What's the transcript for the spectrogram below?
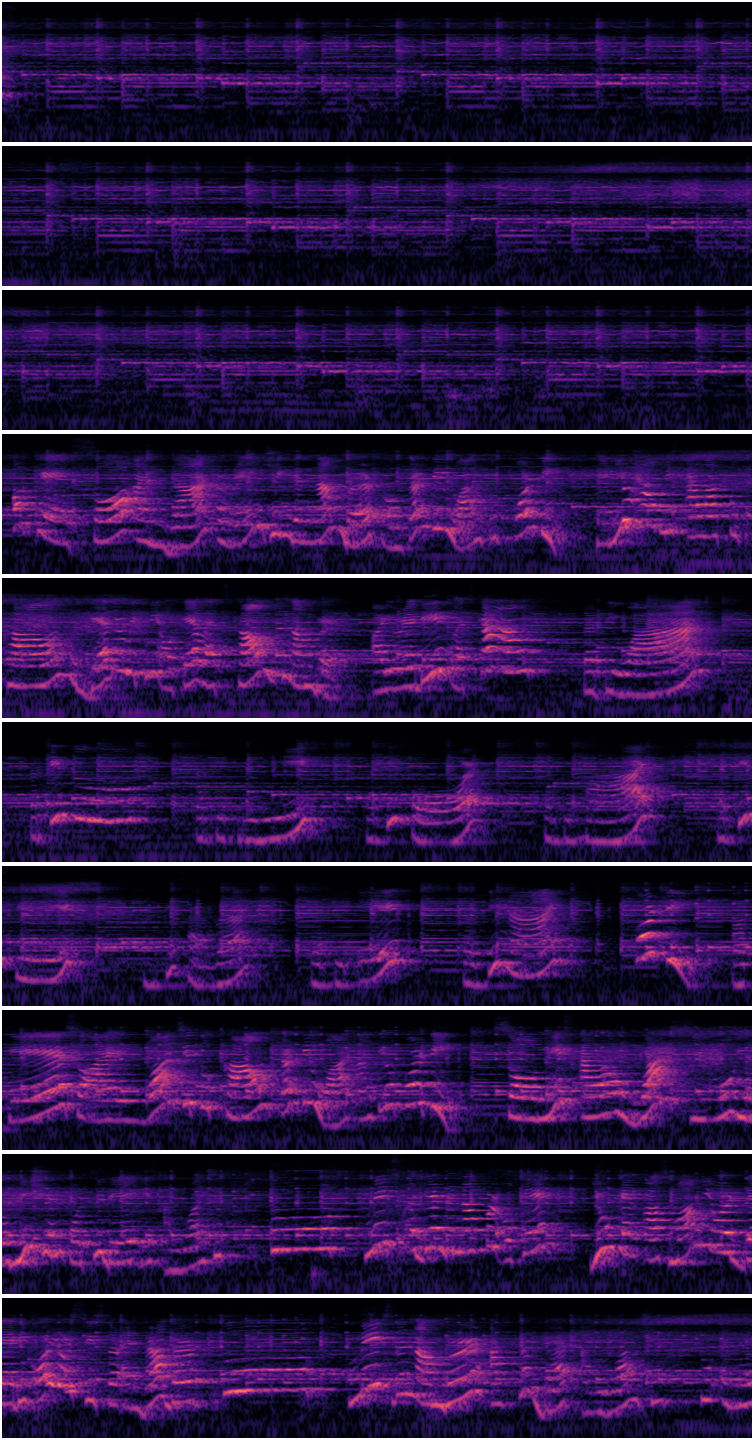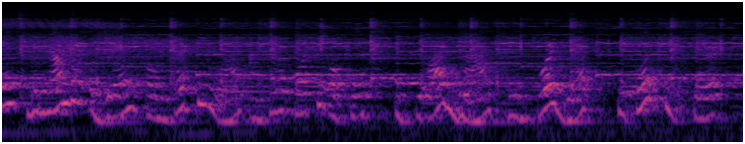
Okay, so I'm done arranging the number from 31 to 40. Can you help Miss Ella to count together with me? Okay, let's count the number. Are you ready? Let's count. 31, 32, 33, 34, 35, 36, 37, 38, 39, 40. Okay, so I want you to count 31 until 40. So Miss Ella wants you, your mission for today is I want you to mix again the number, okay? You can ask mommy or daddy or your sister and brother to mix the number. After that, I want you to erase the number again from 31 until 40, okay? If you are done, don't forget to take picture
